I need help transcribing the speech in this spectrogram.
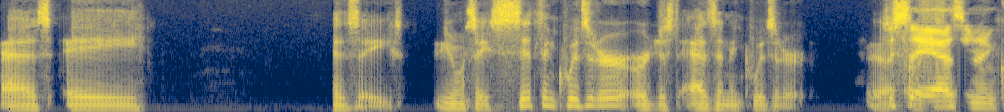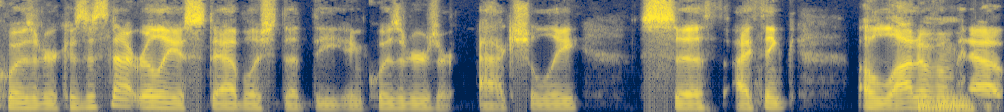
as a as a you want to say Sith Inquisitor or just as an Inquisitor? Uh, Just say as an Inquisitor because it's not really established that the Inquisitors are actually Sith. I think a lot of them Mhm. have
